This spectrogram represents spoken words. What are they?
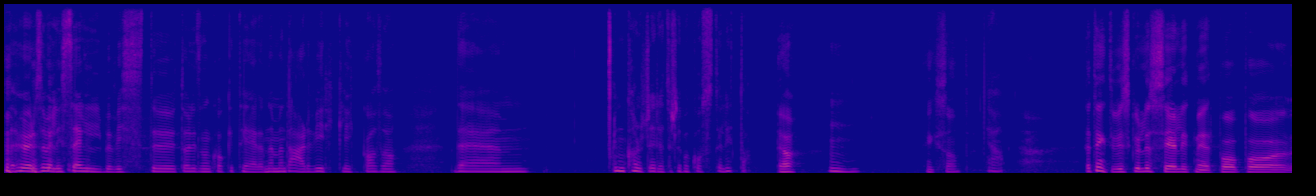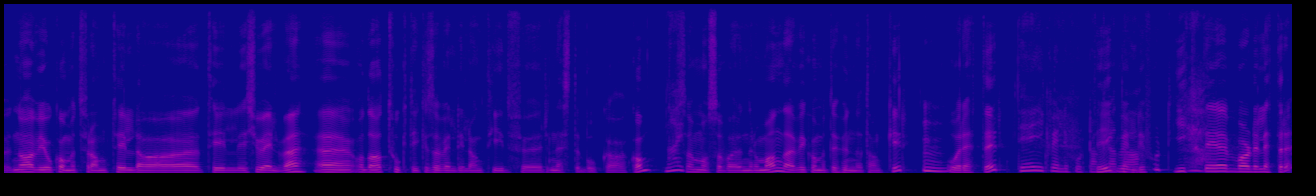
Det høres veldig selvbevisst ut og litt sånn koketterende, men det er det virkelig ikke, altså. Det mm, Kanskje rett og slett bare koster litt, da. ja. Mm. Ikke sant? Jeg tenkte vi skulle se litt mer på, på Nå har vi jo kommet fram til, da, til 2011. Eh, og da tok det ikke så veldig lang tid før neste boka kom. Nei. Som også var en roman. Der vi kom til 'Hundetanker' året etter. Det gikk veldig fort Det gikk veldig fort. Gikk det, Var det lettere?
